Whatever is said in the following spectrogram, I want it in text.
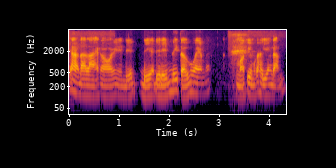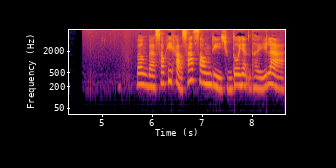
chắc là Đà Lạt rồi. Địa địa địa điểm lý tưởng của em á. Mỗi khi mà có thời gian rảnh Vâng và sau khi khảo sát xong thì chúng tôi nhận thấy là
